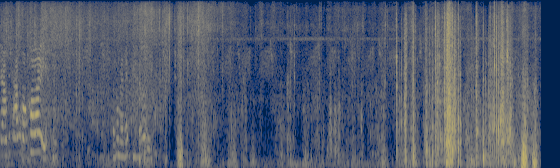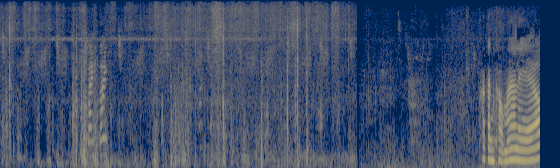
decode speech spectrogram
ยาวไปทางของค่อยแล้วทำไมได้พีเลยไปไป พากันเข้ามาแล้ว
